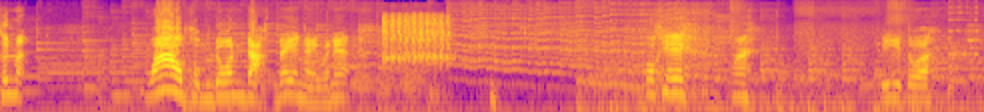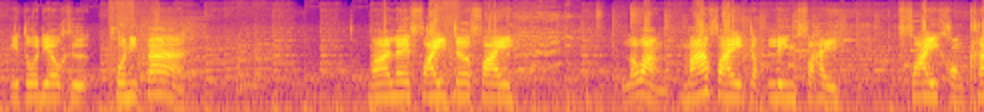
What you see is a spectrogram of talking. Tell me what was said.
ขึ้นมา ว้าวผมโดนดักได้ยังไงวะเนี่ย โอเค มามีกี่ตัว มีตัวเดียวคือโพนิต้า มาเลยไฟเจอไฟ ระหว่างม้าไฟกับลิงไฟ ไฟของใคร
